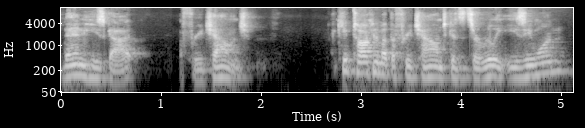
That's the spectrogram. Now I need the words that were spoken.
Then he's got a free challenge. I keep talking about the free challenge because it's a really easy one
